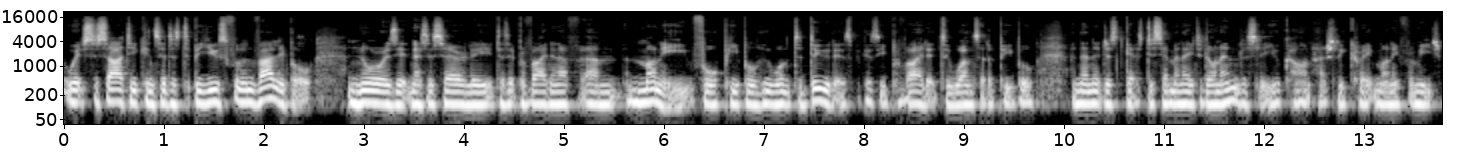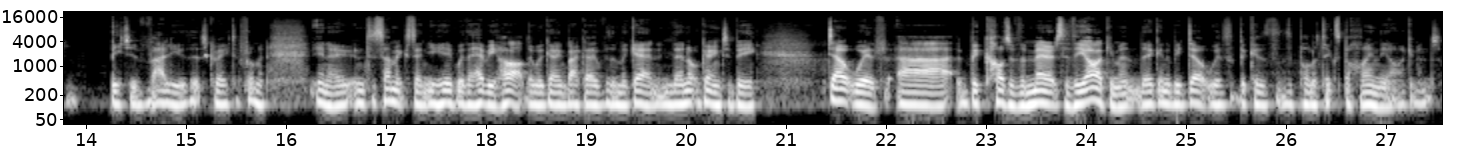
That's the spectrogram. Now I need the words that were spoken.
which society considers to be useful and valuable nor is it necessarily does it provide enough um, money for people who want to do this because you provide it to one set of people and then it just gets disseminated on endlessly you can't actually create money from each bit of value that's created from it. You know, and to some extent, you hear with a heavy heart that we're going back over them again, and they're not going to be dealt with uh, because of the merits of the argument, they're going to be dealt with because of the politics behind the argument.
